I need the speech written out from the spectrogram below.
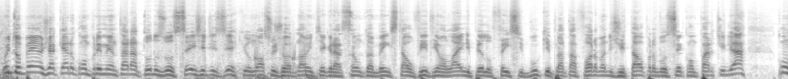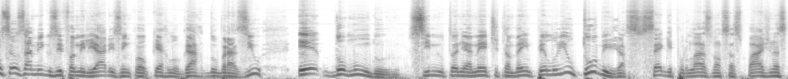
Muito bem, eu já quero cumprimentar a todos vocês e dizer que o nosso Jornal Integração também está ao vivo e online pelo Facebook, plataforma digital para você compartilhar com seus amigos e familiares em qualquer lugar do Brasil e do mundo. Simultaneamente também pelo YouTube, já segue por lá as nossas páginas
